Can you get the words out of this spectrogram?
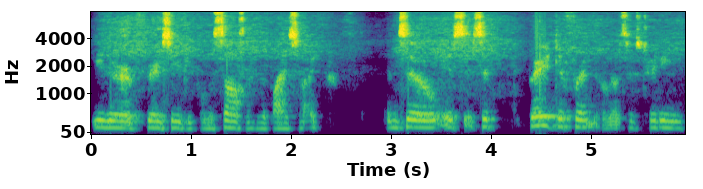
either very senior people on the side or the buy side. And so it's it's a very different outsourced trading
